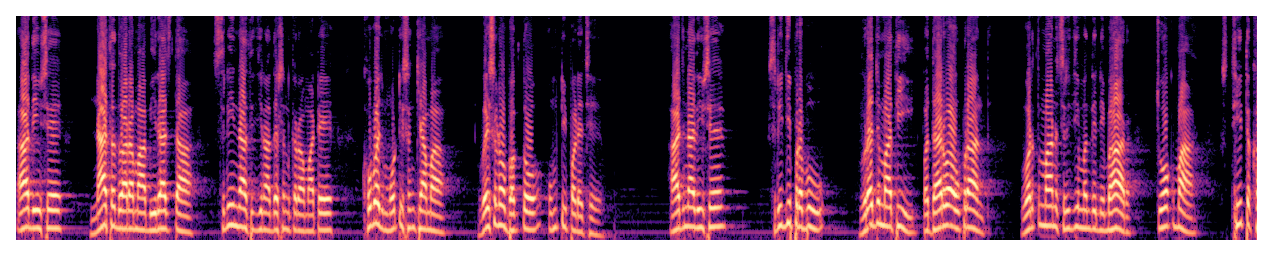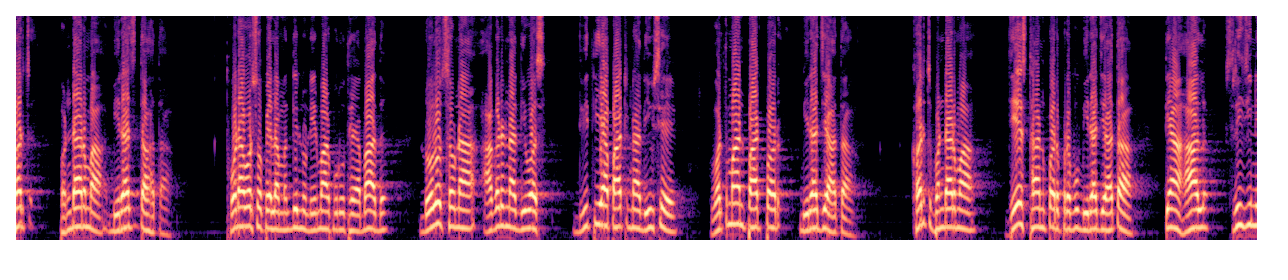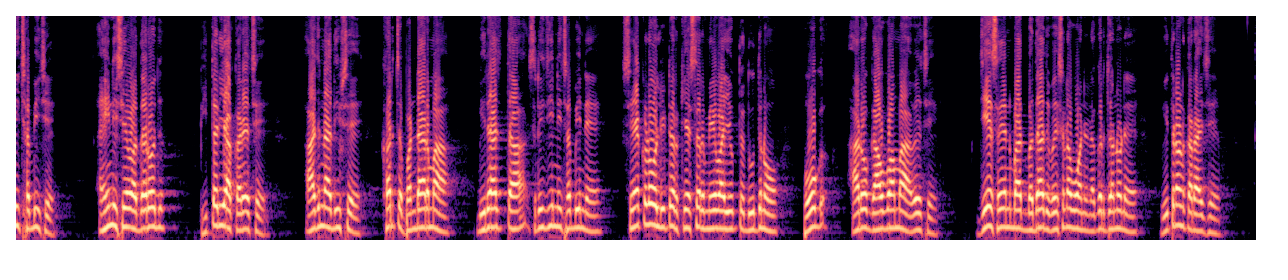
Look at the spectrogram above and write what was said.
આ દિવસે નાથ દ્વારામાં બિરાજતા શ્રીનાથજીના દર્શન કરવા માટે ખૂબ જ મોટી સંખ્યામાં વૈષ્ણવ ભક્તો ઉમટી પડે છે. આજના દિવસે શ્રીજી પ્રભુ વ્રજમાંથી પધારવા ઉપરાંત વર્તમાન શ્રીજી મંદિરની બહાર ચોકમાં સ્થિત ખર્ચ ભંડારમાં બિરાજતા હતા. થોડા વર્ષો પહેલાં મંદિરનું નિર્માણ પૂરું થયા બાદ ડોલોત્સવના આગળના દિવસ દ્વિતીયા પાઠના દિવસે વર્તમાન પાઠ પર બિરાજ્યા હતા. ખર્ચ ભંડારમાં જે સ્થાન પર પ્રભુ બિરાજ્યા હતા, ત્યાં હાલ શ્રીજીની છબી છે. અહીંની સેવા દરરોજ ભીતરિયા કરે છે. આજના દિવસે ખર્ચ ભંડારમાં બિરાજતા શ્રીજીની છબીને સેંકડો લીટર કેસર મેવાયુક્ત દૂધનો ભોગ આરો ગાવવામાં આવે છે, જે શયન બાદ બધા જ વૈષ્ણવો અને નગરજનોને વિતરણ કરાય છે.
